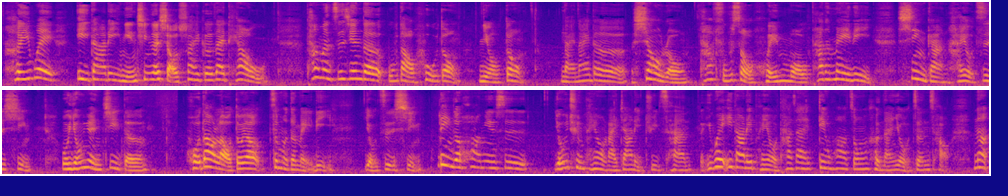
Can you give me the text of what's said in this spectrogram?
和一位意大利年轻的小帅哥在跳舞，他们之间的舞蹈互动、扭动。奶奶的笑容，她俯首回眸，她的魅力、性感还有自信，我永远记得，活到老都要这么的美丽、有自信。另一个画面是有一群朋友来家里聚餐，一位意大利朋友他在电话中和男友争吵，那。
